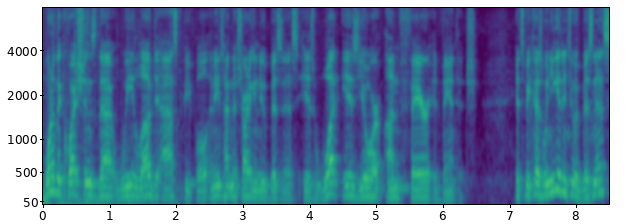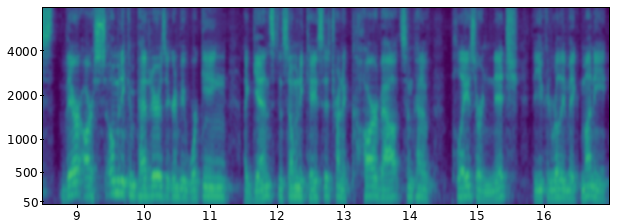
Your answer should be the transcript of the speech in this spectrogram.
One of the questions that we love to ask people anytime they're starting a new business is what is your unfair advantage? It's because when you get into a business, there are so many competitors that you're going to be working against in so many cases, trying to carve out some kind of place or niche that you could really make money.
